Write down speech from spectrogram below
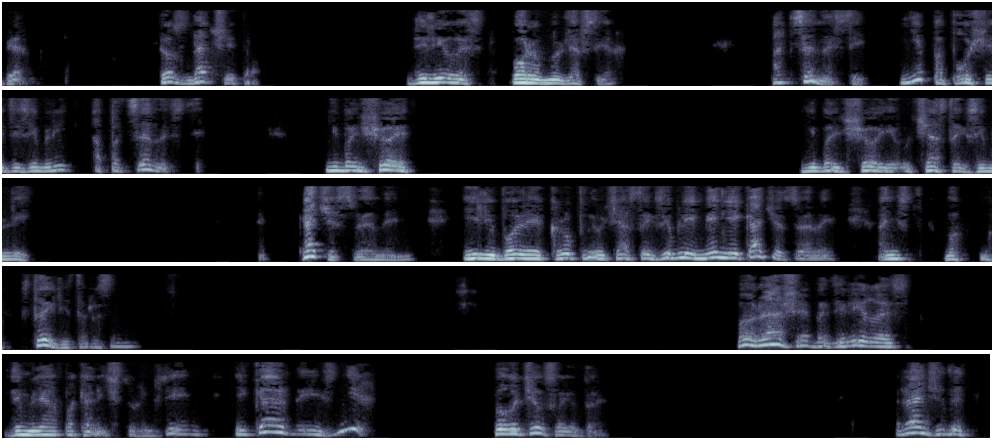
Что значит делилось поровну для всех? По ценности, не по площади земли, а по ценности. Небольшой, небольшой участок земли, качественный или более крупный участок земли, менее качественный, они стоили то же самое. По Раше поделилась земля по количеству людей, и каждый из них получил свою долю. Раньше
